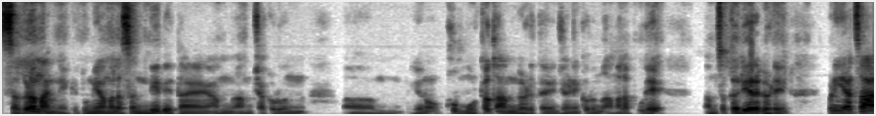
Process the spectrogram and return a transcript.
सगळं मान्य आहे की तुम्ही आम्हाला संधी देताय आम आमच्याकडून यु नो खूप मोठं काम घडतंय जेणेकरून आम्हाला पुढे आमचं करिअर घडेल. पण याचा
